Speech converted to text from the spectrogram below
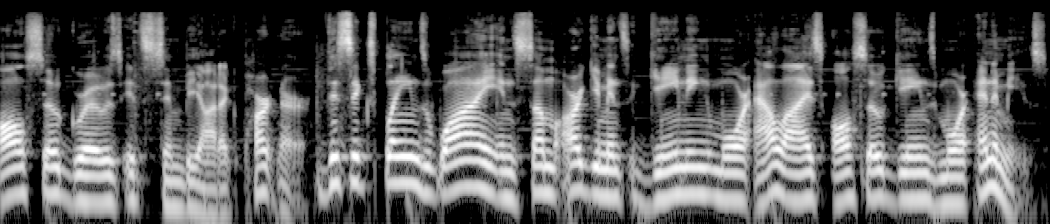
also grows its symbiotic partner. This explains why, in some arguments, gaining more allies also gains more enemies.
